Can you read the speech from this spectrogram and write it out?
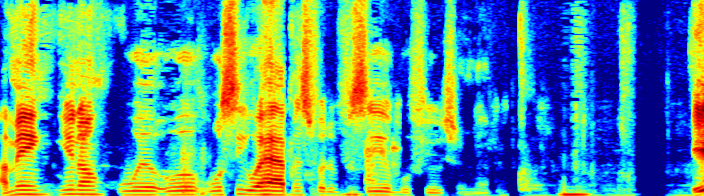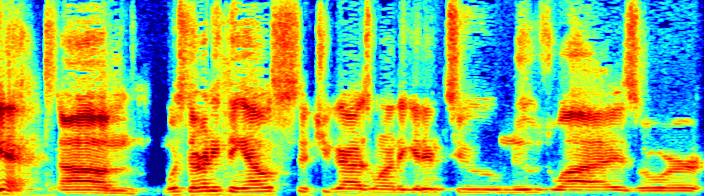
I mean, you know, we'll we'll we'll see what happens for the foreseeable future, man. Yeah. Um, was there anything else that you guys wanted to get into news wise or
